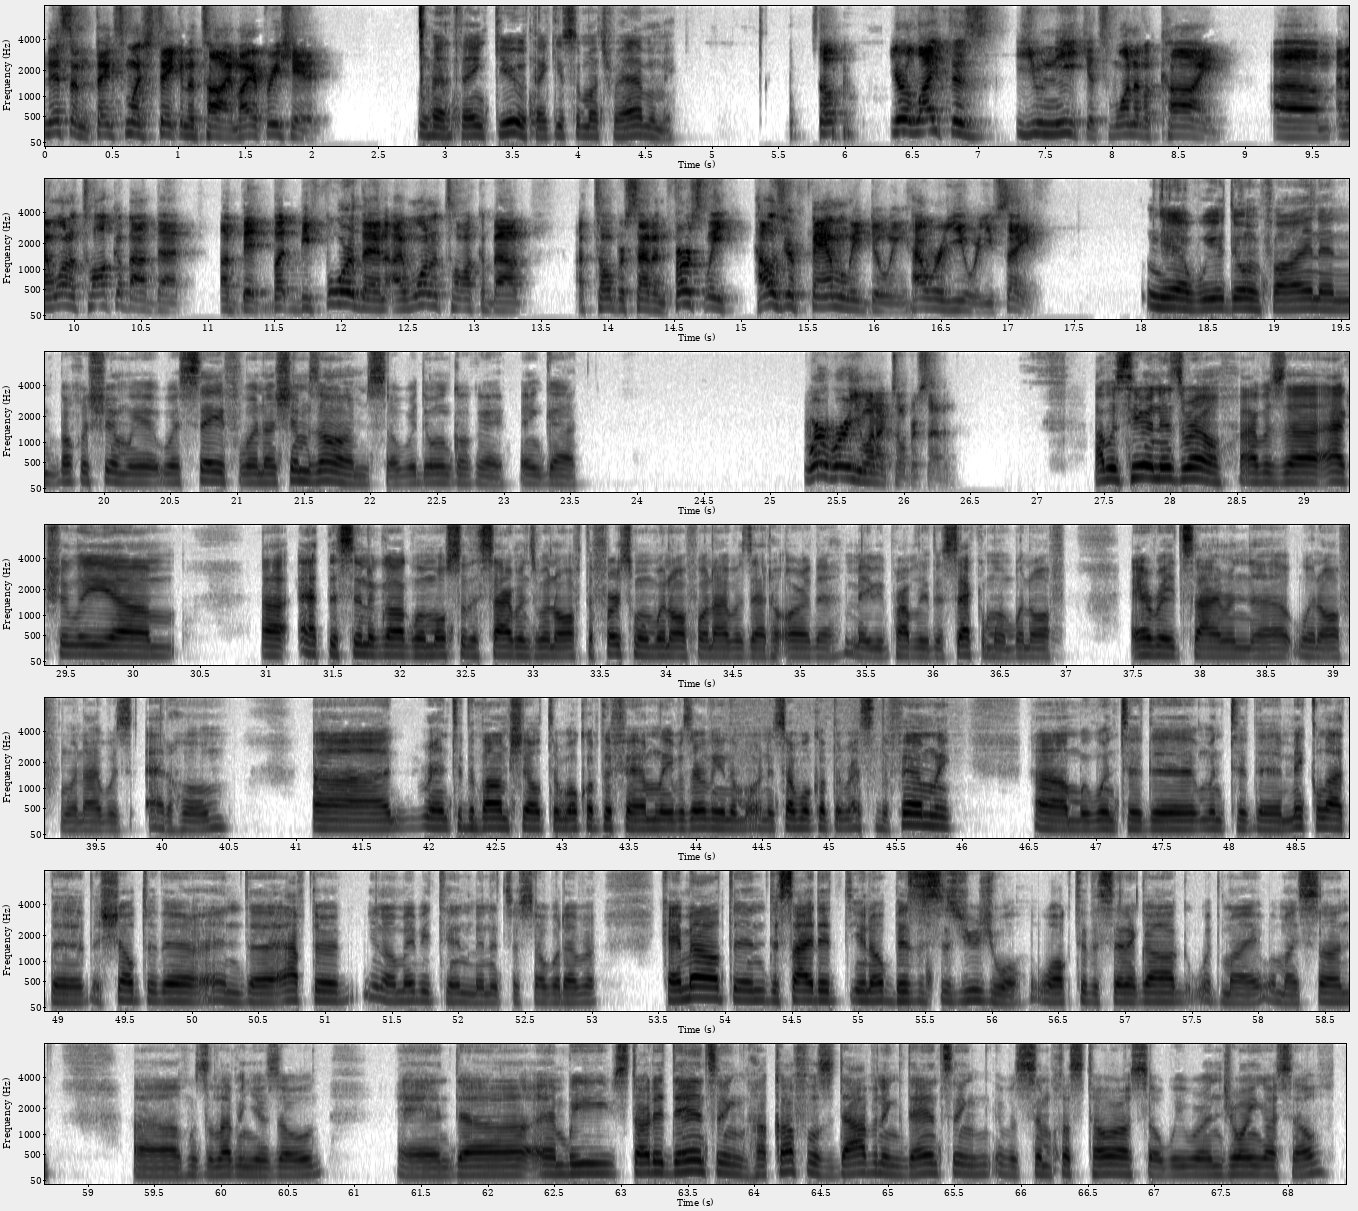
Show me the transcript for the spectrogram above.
Nissim, thanks so much for taking the time. I appreciate it. Thank you. Thank you so much for having me. So, your life is unique, it's one of a kind. Um, and I want to talk about that a bit. But before then, I want to talk about October 7th. Firstly, how's your family doing? How are you? Are you safe? Yeah, we're doing fine, and Baruch Hashem, we're we're safe. We're in Hashem's arms, so we're doing okay. Thank God. Where were you on October 7th? I was here in Israel. I was uh, actually um, uh, at the synagogue when most of the sirens went off. The first one went off when I was at, or the maybe probably the second one went off. Air raid siren uh, went off when I was at home. Uh, ran to the bomb shelter, woke up the family. It was early in the morning, so I woke up the rest of the family. Um, we went to the went to the Miklat, the the shelter there, and uh, after you know maybe ten minutes or so, whatever, came out and decided you know business as usual. Walked to the synagogue with my with my son, uh, who's eleven years old, and uh, and we started dancing, hakafos, davening, dancing. It was Simchas Torah, so we were enjoying ourselves.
